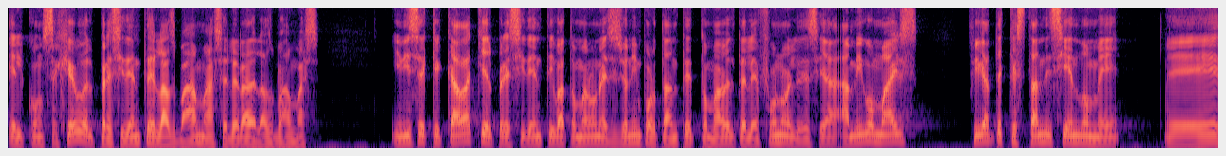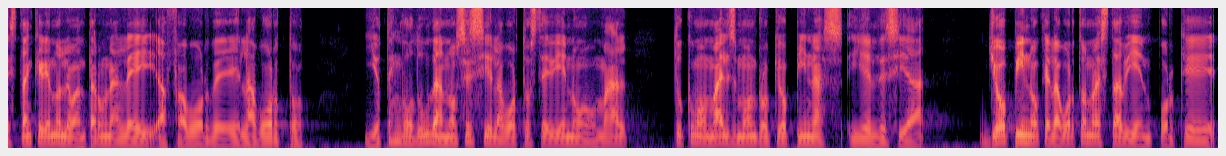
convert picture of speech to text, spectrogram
el consejero del presidente de las Bahamas, él era de las Bahamas. Y dice que cada que el presidente iba a tomar una decisión importante, tomaba el teléfono y le decía, amigo Miles, fíjate que están diciéndome, eh, están queriendo levantar una ley a favor del aborto. Y yo tengo duda, no sé si el aborto esté bien o mal. Tú como Miles Monroe, ¿qué opinas? Y él decía, yo opino que el aborto no está bien porque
